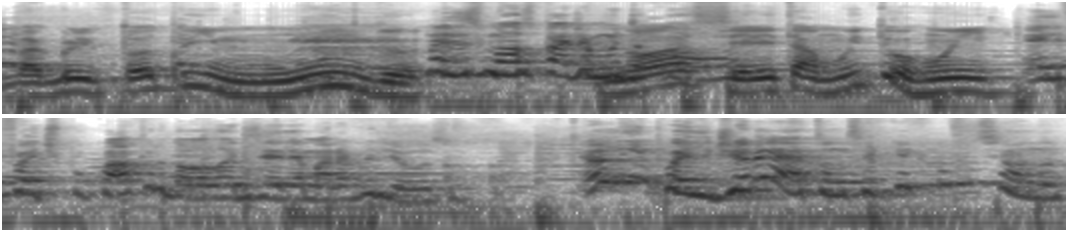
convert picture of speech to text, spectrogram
Ah, bagulho todo imundo. Mas esse mousepad é muito Nossa, bom. ele tá muito ruim. Ele foi tipo 4 dólares e ele é maravilhoso. Eu limpo ele direto, não sei por que não funciona.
